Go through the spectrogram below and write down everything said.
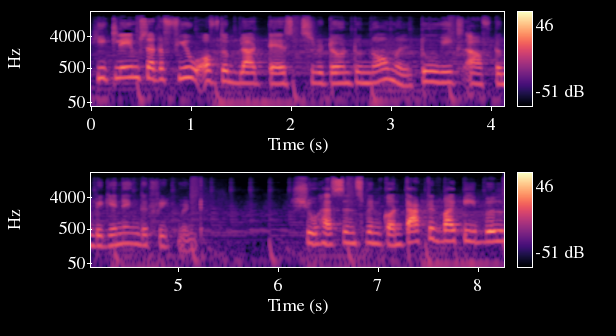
He claims that a few of the blood tests returned to normal two weeks after beginning the treatment. Xu has since been contacted by people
